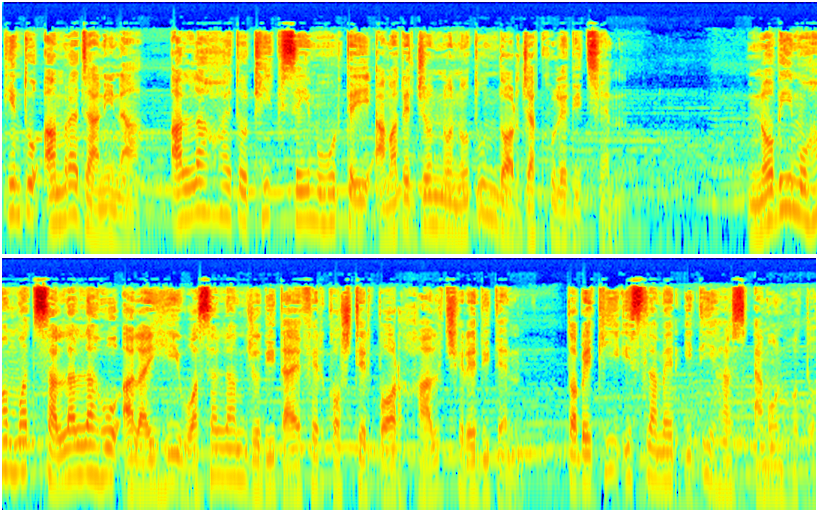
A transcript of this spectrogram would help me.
কিন্তু আমরা জানি না, আল্লাহ হয়তো ঠিক সেই মুহূর্তেই আমাদের জন্য নতুন দরজা খুলে দিচ্ছেন। নবী মুহাম্মদ সাল্লাল্লাহু আলাইহি ওয়াসাল্লাম যদি তায়েফের কষ্টের পর হাল ছেড়ে দিতেন, তবে কি ইসলামের ইতিহাস এমন হতো?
